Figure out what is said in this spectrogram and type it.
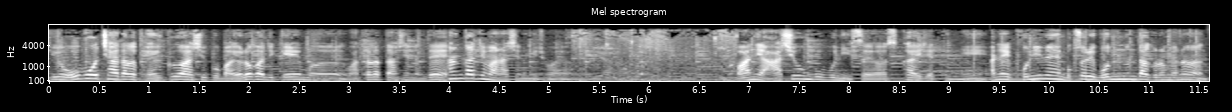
지금 오버워치 하다가 배그 하시고 막 여러 가지 게임을 왔다 갔다 하시는데 한 가지만 하시는 게 좋아요. 많이 아쉬운 부분이 있어요 스카이제트님. 만약에 본인의 목소리 못 넣는다 그러면은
